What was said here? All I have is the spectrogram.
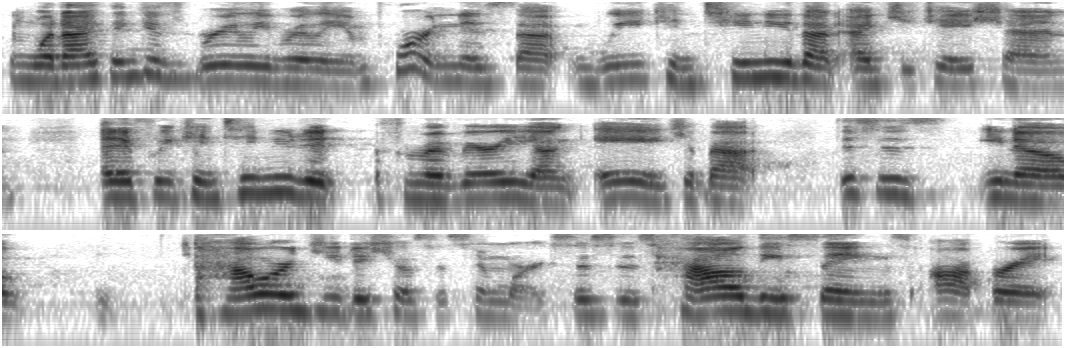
what I think is really, really important is that we continue that education. And if we continued it from a very young age about this is, you know, how our judicial system works. This is how these things operate.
